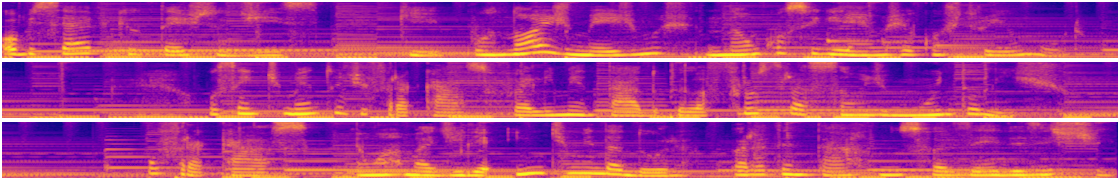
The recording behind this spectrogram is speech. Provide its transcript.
Observe que o texto diz que, por nós mesmos, não conseguiremos reconstruir o muro. O sentimento de fracasso foi alimentado pela frustração de muito lixo. O fracasso é uma armadilha intimidadora para tentar nos fazer desistir.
